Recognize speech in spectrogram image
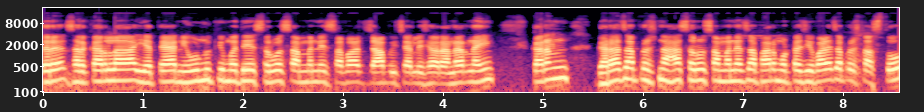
तर सरकारला येत्या निवडणुकीमध्ये सर्वसामान्य सभा जाब विचारल्याशिवाय राहणार नाही. कारण घराचा प्रश्न हा सर्वसामान्याचा फार मोठा जिव्हाळ्याचा प्रश्न असतो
